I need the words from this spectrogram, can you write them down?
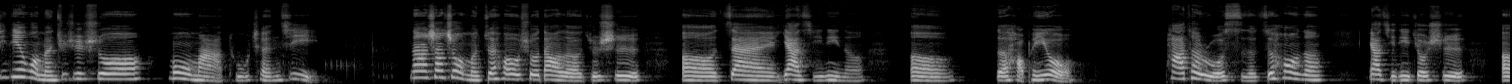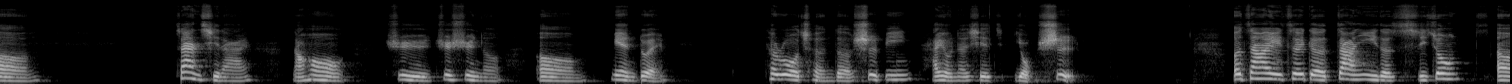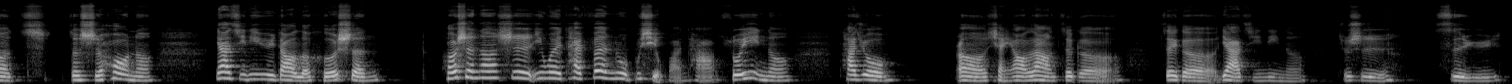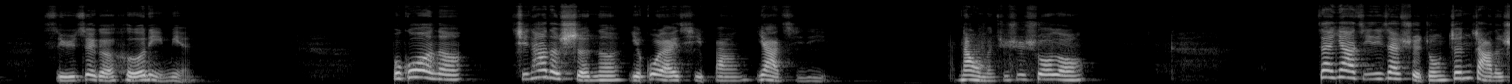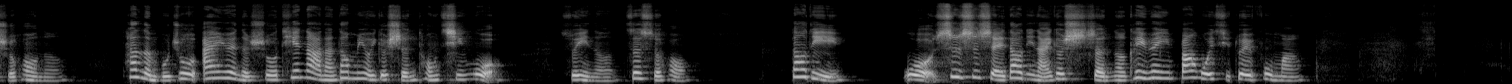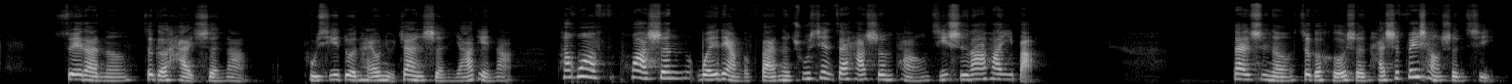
今天我们继续说《木马屠城记》。那上次我们最后说到了，就是呃，在亚吉利呢，呃的好朋友帕特罗死了之后呢，亚吉利就是呃站起来，然后去继续呢，呃面对特洛城的士兵，还有那些勇士。而在这个战役的其中。呃，的时候呢，亚吉利遇到了河神，河神呢是因为太愤怒不喜欢他，所以呢，他就呃想要让这个这个亚吉利呢，就是死于死于这个河里面。不过呢，其他的神呢也过来一起帮亚吉利。那我们继续说喽。在亚吉利在水中挣扎的时候呢，他忍不住哀怨的说：“天哪，难道没有一个神同情我？”所以呢，这时候到底我是是谁？到底哪一个神呢？可以愿意帮我一起对付吗？虽然呢，这个海神啊，普西顿还有女战神雅典娜，她化化身为两个凡人出现在他身旁，及时拉他一把。但是呢，这个河神还是非常生气，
